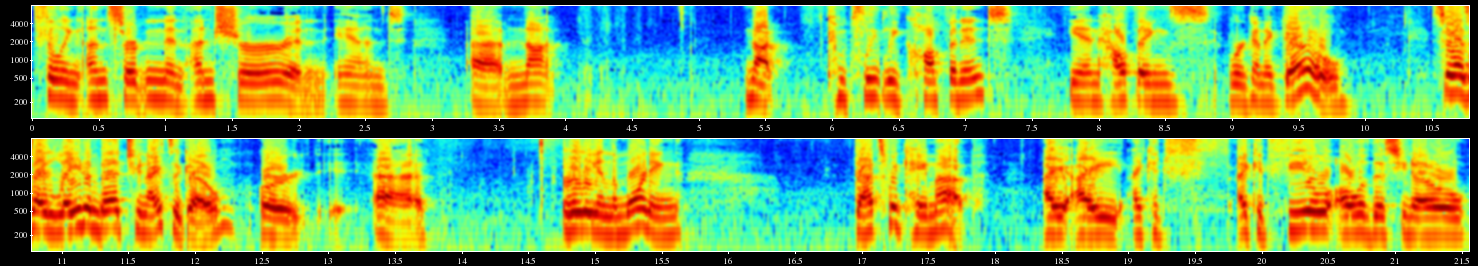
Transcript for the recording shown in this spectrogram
feeling uncertain and unsure and and um, not not completely confident in how things were going to go. So as I laid in bed two nights ago, or uh, early in the morning, that's what came up. I, I, I could f- I could feel all of this, you know,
